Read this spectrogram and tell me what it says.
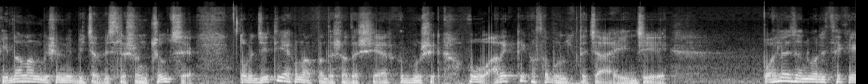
কি, নানান বিষয় নিয়ে বিচার বিশ্লেষণ চলছে। তবে যেটি এখন আপনাদের সাথে শেয়ার করব সেটা, ও, আরেকটি কথা বলতে চাই যে, পয়লা জানুয়ারি থেকে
